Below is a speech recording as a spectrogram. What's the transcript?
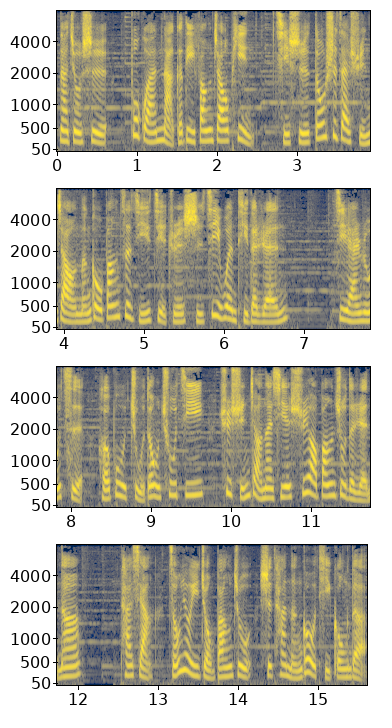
那就是不管哪个地方招聘。其实都是在寻找能够帮自己解决实际问题的人。既然如此，何不主动出击，去寻找那些需要帮助的人呢？他想，总有一种帮助是他能够提供的。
